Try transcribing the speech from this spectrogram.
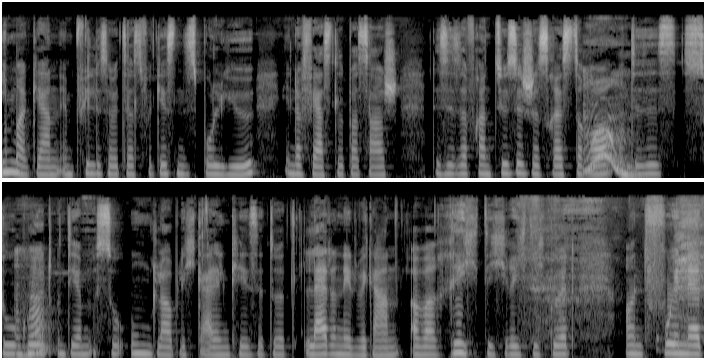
immer gern empfehle. Das habe ich zuerst vergessen, das Beaulieu in der Ferstel-Passage. Das ist ein französisches Restaurant Mm. und das ist so Mhm. gut und die haben so unglaublich geilen Käse dort. Leider nicht vegan, aber richtig, richtig gut und voll nett.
